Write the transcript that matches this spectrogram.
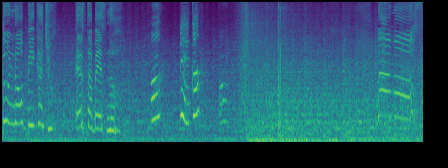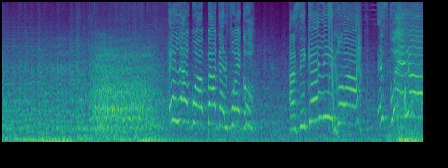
Tú no, Pikachu. Esta vez no. ¿Ah? ¿Pica? ¡Vamos! El agua apaga el fuego. Así que elijo a Squirtle.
